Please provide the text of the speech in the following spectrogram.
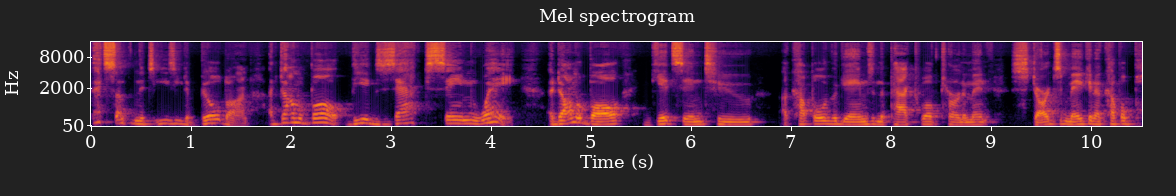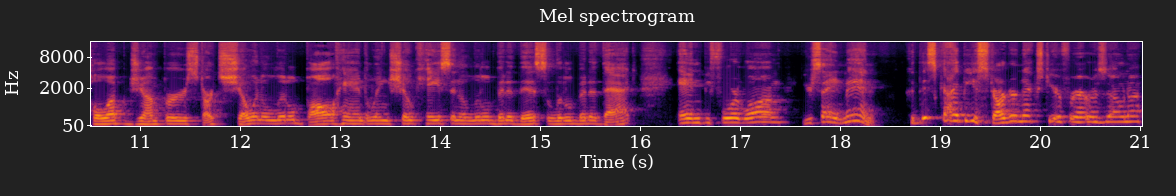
that's something that's easy to build on. Adama Bal, the exact same way. Adama Bal gets into a couple of the games in the Pac 12 tournament, starts making a couple pull up jumpers, starts showing a little ball handling, showcasing a little bit of this, a little bit of that. And before long, you're saying, man, could this guy be a starter next year for Arizona?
